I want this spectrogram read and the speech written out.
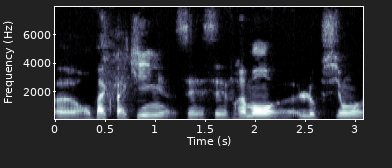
en backpacking, c'est vraiment l'option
